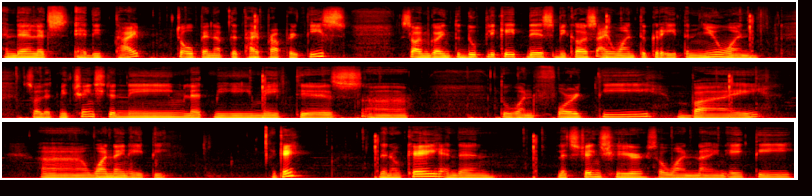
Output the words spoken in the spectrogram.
and then let's edit type to open up the type properties. So I'm going to duplicate this because I want to create a new one. So let me change the name. Let me make this uh, to 140 by uh, 1980. Okay, then okay, and then let's change here. So 1980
